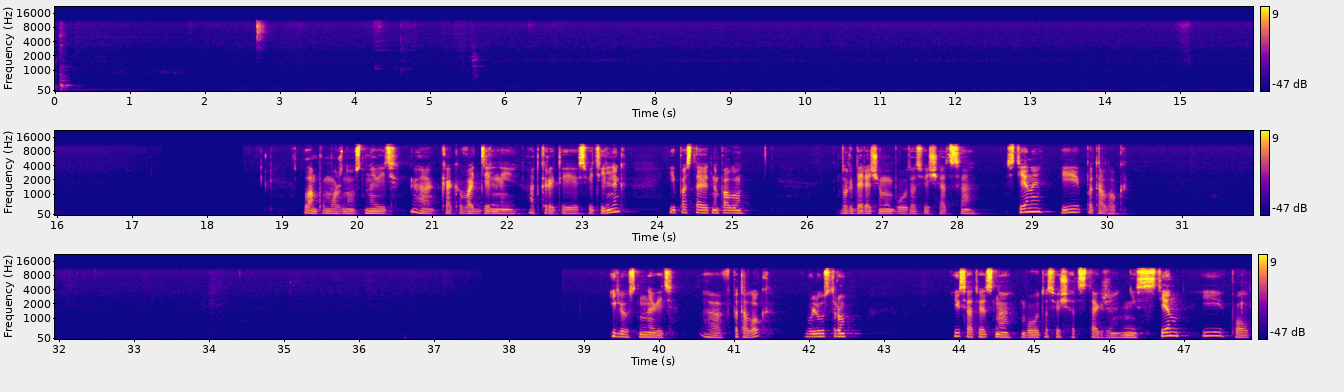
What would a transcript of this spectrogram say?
Лампу можно установить а, как в отдельный открытый светильник и поставить на полу, благодаря чему будут освещаться стены и потолок. Или установить а, в потолок, в люстру, и, соответственно, будут освещаться также низ стен и пол.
